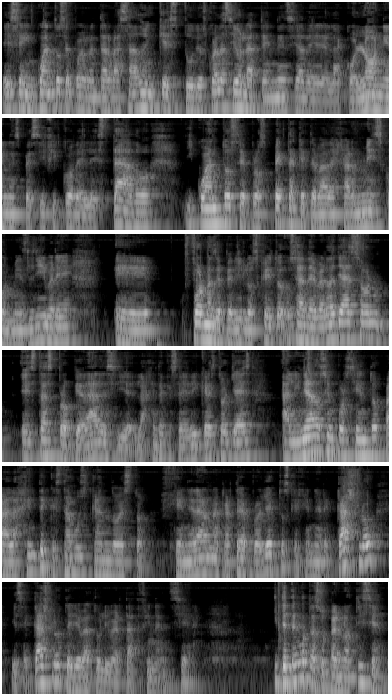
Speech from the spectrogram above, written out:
ese en cuánto se puede rentar basado en qué estudios, cuál ha sido la tendencia de la colonia en específico, del estado, y cuánto se prospecta que te va a dejar mes con mes libre, eh, formas de pedir los créditos, o sea, de verdad ya son estas propiedades y la gente que se dedica a esto ya es alineado 100% para la gente que está buscando esto, generar una cartera de proyectos que genere cash flow y ese cash flow te lleva a tu libertad financiera. Y te tengo otra super noticia.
